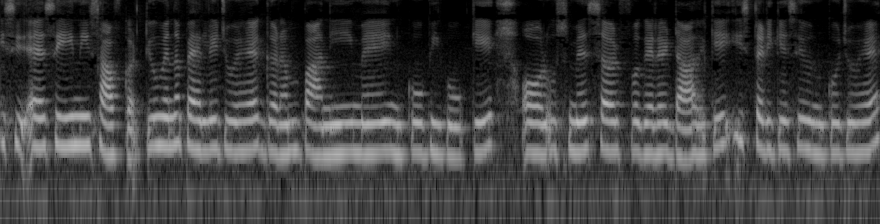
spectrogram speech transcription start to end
इसी ऐसे ही नहीं साफ़ करती हूँ। मैं ना पहले जो है गर्म पानी में इनको भिगो के और उसमें सर्फ वगैरह डाल के इस तरीके से उनको जो है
